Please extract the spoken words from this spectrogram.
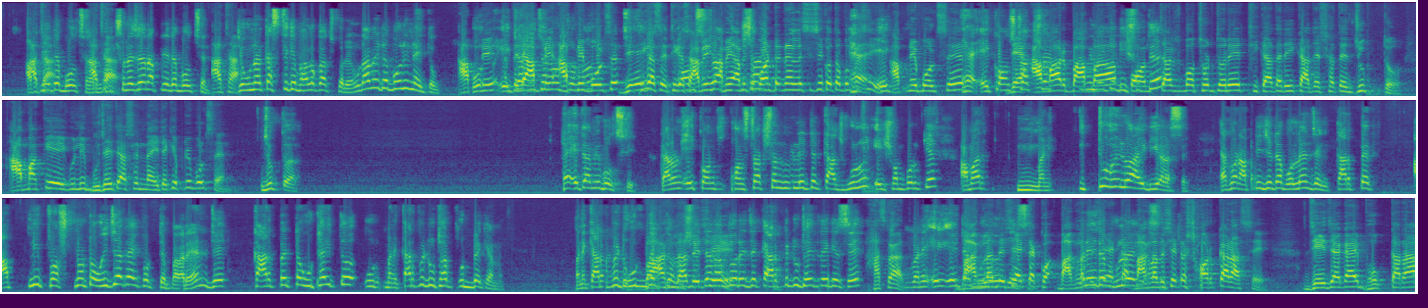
আপনি আচ্ছা, এটা বলছেন আপনি আচ্ছা। শুনে যান আপনি এটা বলছেন আচ্ছা। যে ওনার কাছ থেকে ভালো কাজ করে ওনা আমি এটা বলি নাই তো। আপনি আপনি আপনি বলছেন ঠিক আছে ঠিক আছে। আমি আমি আমি তো কন্টেন্ট অ্যানালাইসিসের কথা হ্যাঁ, আপনি বলছেন হ্যাঁ, যে আমার বাবা 50 বছর ধরে ঠিকাদারি কাজের সাথে যুক্ত। আমাকে এগুলি বুঝাইতে আসেন না এটা কি আপনি বলছেন? যুক্ত। হ্যাঁ এটা আমি বলছি। কারণ এই কনস্ট্রাকশন রিলেটেড কাজগুলো এই সম্পর্কে আমার মানে একটু হইলেও আইডিয়া আছে। এখন আপনি যেটা বললেন যে কার্পেট আপনি প্রশ্নটা ওই জায়গায় করতে পারেন যে কার্পেটটা উঠাই তো মানে কার্পেট উঠা উঠবে কেন? মানে কার্পেট উঠবে ধরে যে কার্পেট উঠাইতে গেছে মানে বাংলাদেশে একটা মানে বাংলাদেশে একটা- গেছে। বাংলাদেশে একটা সরকার আছে যে জায়গায় ভোক্তারা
